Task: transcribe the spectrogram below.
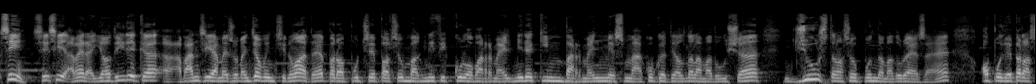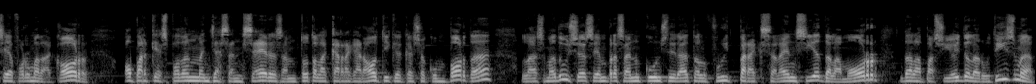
Sí, sí, sí. A veure, jo diré que eh, abans ja més o menys ja ho he insinuat, eh? però potser pel seu magnífic color vermell, mira quin vermell més maco que té el de la maduixa just en el seu punt de maduresa, eh? o poder per la seva forma de cor, o perquè es poden menjar senceres amb tota la càrrega eròtica que això comporta, les maduixes sempre s'han considerat el fruit per excel·lència de l'amor, de la passió i de l'erotisme.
